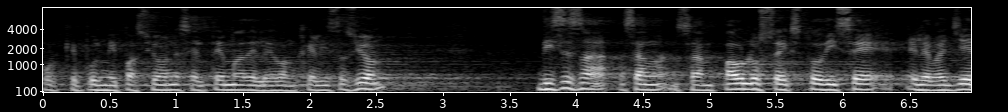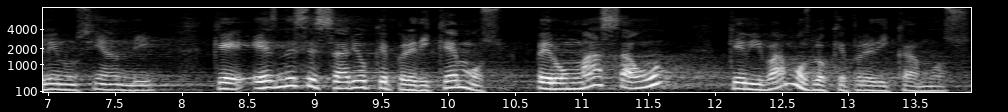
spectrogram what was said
porque pues mi pasión es el tema de la evangelización. Dice San, Pablo VI, dice el Evangelio Nunciandi, que es necesario que prediquemos, pero más aún que vivamos lo que predicamos.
